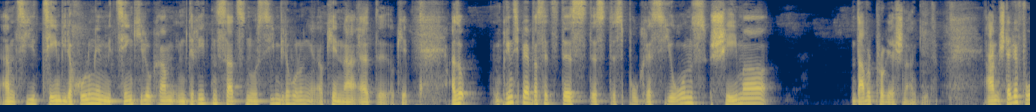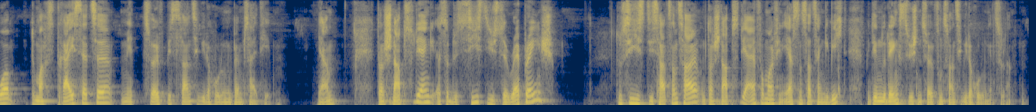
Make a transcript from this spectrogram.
ähm, Ziel 10 Wiederholungen mit 10 Kilogramm, im dritten Satz nur 7 Wiederholungen, okay, na, äh, okay. Also, prinzipiell, was jetzt das, das, das Progressionsschema Double Progression angeht. Ähm, stell dir vor, du machst drei Sätze mit 12 bis 20 Wiederholungen beim Seitheben. Ja, dann schnappst du dir, also du siehst diese Rep Range, du siehst die Satzanzahl und dann schnappst du dir einfach mal für den ersten Satz ein Gewicht, mit dem du denkst, zwischen 12 und 20 Wiederholungen zu landen.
